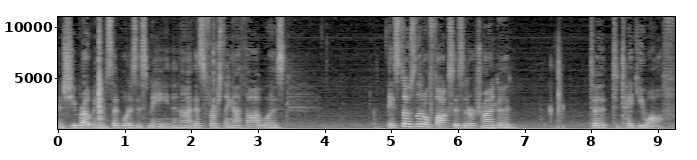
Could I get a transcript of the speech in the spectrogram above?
And she wrote me and said what does this mean? And I that's the first thing I thought was it's those little foxes that are trying to to to take you off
